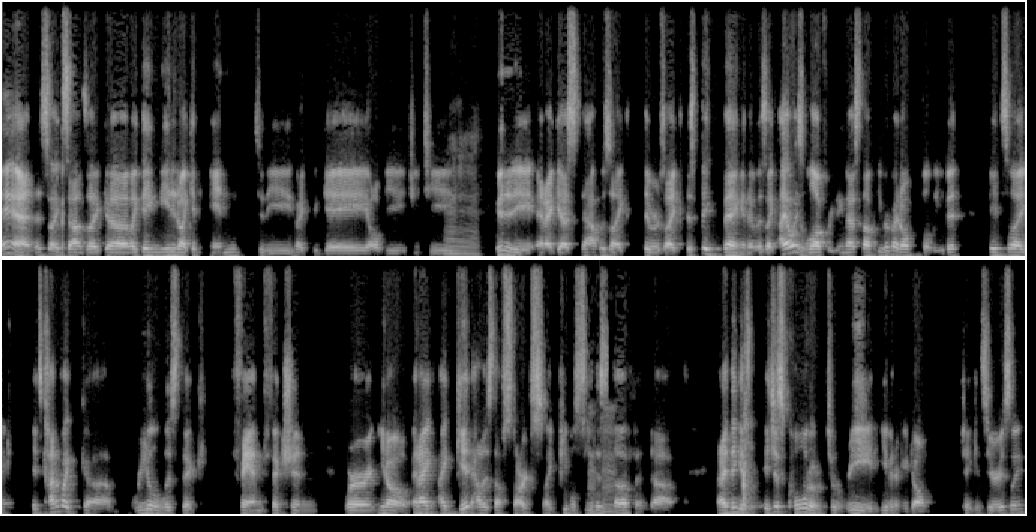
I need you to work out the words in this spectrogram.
man, this like sounds like uh, like they needed like an in to the like the gay LGBT Mm, community, and I guess that was like there was like this big thing, and it was like I always love reading that stuff, even if I don't believe it. It's like it's kind of like uh, realistic fan fiction where you know, and I I get how this stuff starts. Like people see this Mhm. stuff, and uh, and I think it's it's just cool to to read, even if you don't take it seriously,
